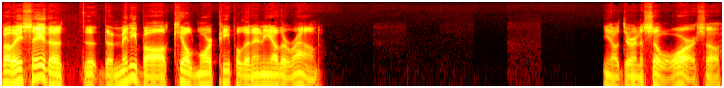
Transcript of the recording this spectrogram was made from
Well, they say the, the, the mini ball killed more people than any other round. You know, during the Civil War. So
